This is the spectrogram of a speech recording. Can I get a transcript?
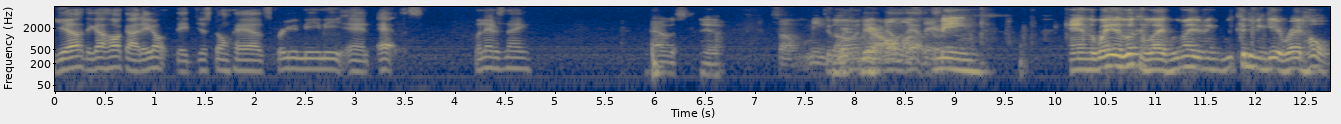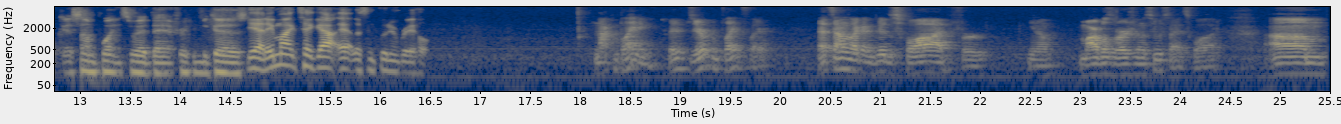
Yeah, they got Hawkeye. They don't. They just don't have Screaming Mimi and Atlas. Wasn't that his name? Alice. Yeah. So I mean, The we're, going we're almost that there. I mean, and the way they're looking like, we might even we could even get Red Hulk at some point. So at that freaking because Yeah, they might take out Atlas and put in Red Hulk. Not complaining. Zero complaints there. That sounds like a good squad for you know Marvel's version of the Suicide Squad. Um,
